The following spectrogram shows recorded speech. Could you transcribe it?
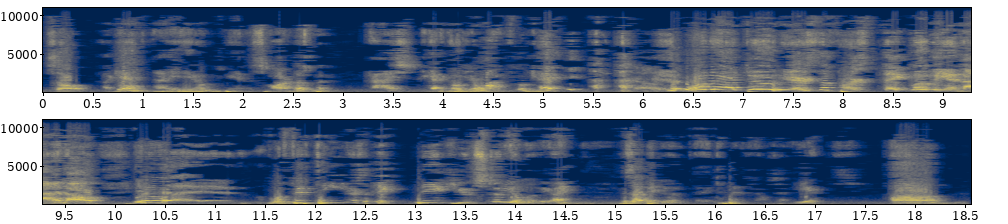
So, again, I, you know, being a smart husband, guys, you gotta go to your wife, okay? what do I do here? It's the first big movie and I don't know, you know, uh, for 15 years, a big, big, huge studio movie, right? Because I've been doing independent films every year. Um,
